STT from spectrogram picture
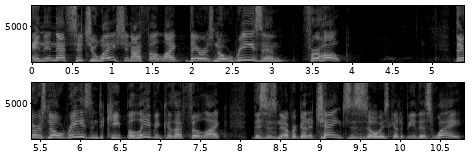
And in that situation, I felt like there is no reason for hope. There is no reason to keep believing because I feel like this is never going to change. This is always going to be this way.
